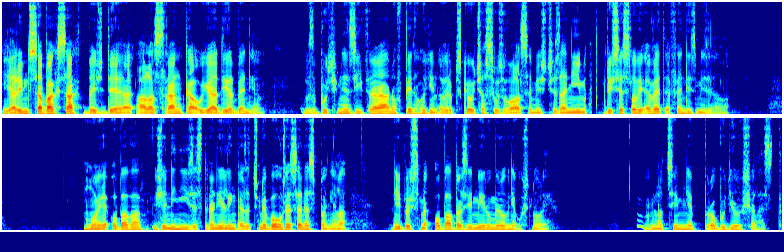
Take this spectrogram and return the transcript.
Jarin sabach sacht bežde ala sranka uja dirbenil. Vzbuď mě zítra ráno v pět hodin evropského času, zvolal jsem ještě za ním, když se slovy Evet Effendi zmizel. Moje obava, že nyní ze strany Linka začne bouře, se nesplnila. Nejbrž jsme oba brzy míru milovně usnuli. V noci mě probudil šelest.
